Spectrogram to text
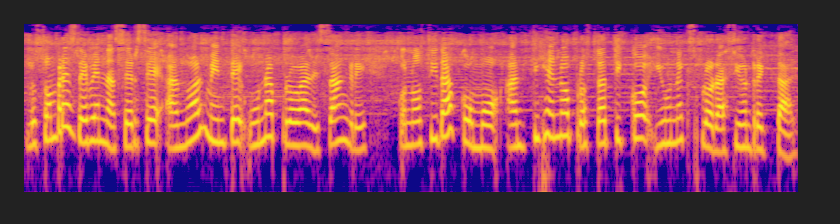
los hombres deben hacerse anualmente una prueba de sangre conocida como antígeno prostático y una exploración rectal.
